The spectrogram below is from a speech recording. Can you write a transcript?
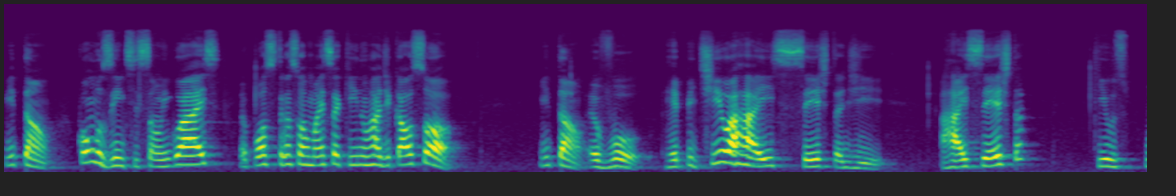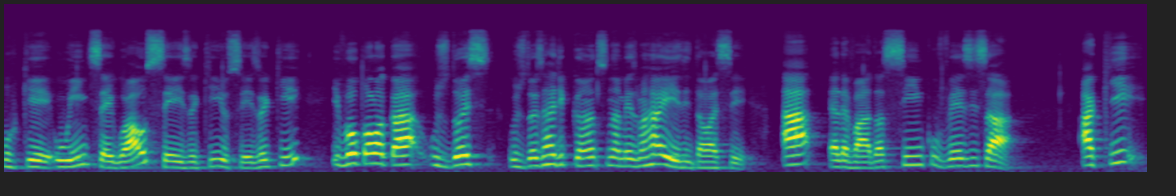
Então, como os índices são iguais, eu posso transformar isso aqui num radical só. Então, eu vou repetir a raiz sexta de a raiz sexta, que os, porque o índice é igual, 6 aqui e o 6 aqui, e vou colocar os dois, os dois radicantes na mesma raiz. Então, vai ser a elevado a 5 vezes A. Aqui,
